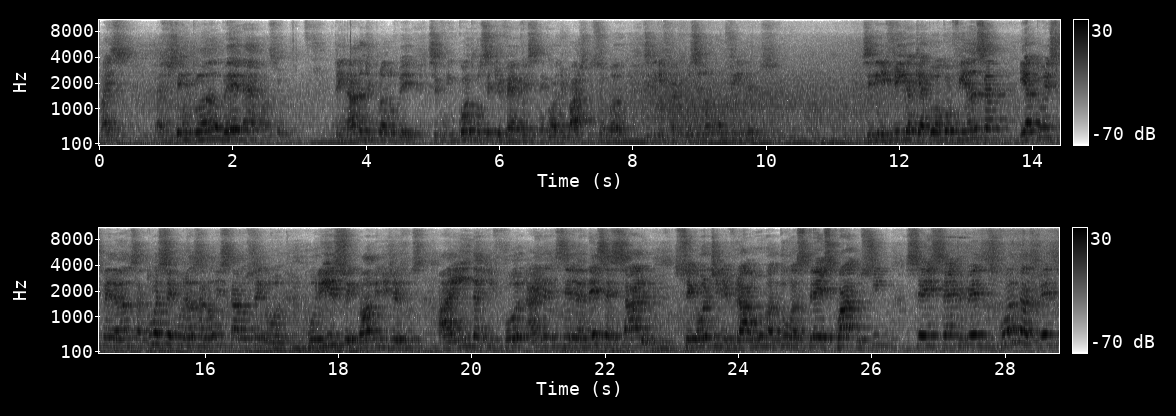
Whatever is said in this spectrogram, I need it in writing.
mas a gente tem um plano B, né, pastor? Tem nada de plano B. Se, enquanto você tiver com esse negócio debaixo do seu banco, significa que você não confia em Deus. Significa que a tua confiança e a tua esperança, a tua segurança não está no Senhor. Por isso, em nome de Jesus, ainda que for, ainda que seja necessário, o Senhor te livrar uma, duas, três, quatro, cinco, seis, sete vezes, quantas vezes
